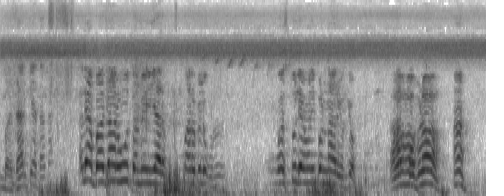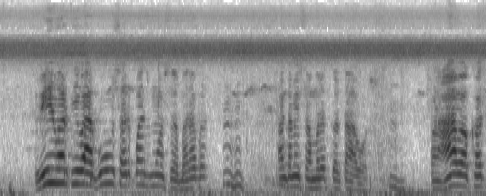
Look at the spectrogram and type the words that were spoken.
બજાર ક્યાં હતા અલ્યા બજાર હું તમે યાર મારો પેલું વસ્તુ લેવાની પણ ના રહ્યો કયો હા હા વીસ વર્ષથી વાઘુ સરપંચ મોસ છે બરાબર અને તમે સમરથ કરતા આવો છો. પણ આ વખત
